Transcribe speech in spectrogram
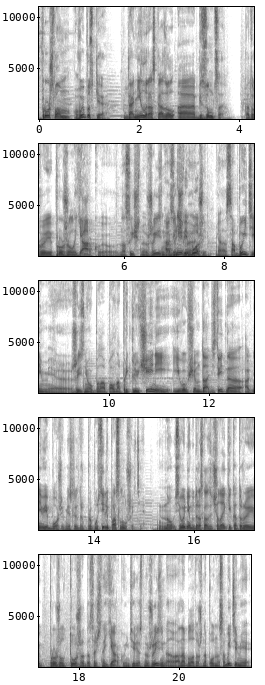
В прошлом выпуске Данил рассказывал о безумце, который прожил яркую, насыщенную жизнь. О гневе Божьем. Э, событиями, жизнь его была полна приключений. И, в общем, да, действительно, о гневе Божьем. Если вдруг пропустили, послушайте. Но сегодня я буду рассказывать о человеке, который прожил тоже достаточно яркую, интересную жизнь. Она была тоже наполнена событиями.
